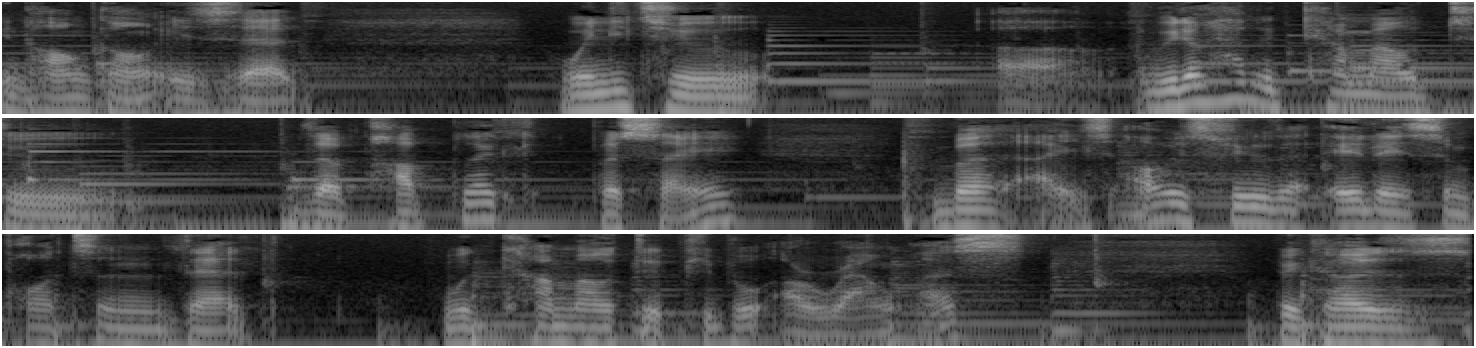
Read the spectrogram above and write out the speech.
in Hong Kong is that we need to uh, we don't have to come out to the public per se, but I always feel that it is important that we come out to people around us because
